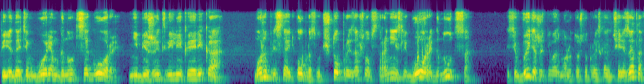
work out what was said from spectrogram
«Перед этим горем гнутся горы, не бежит великая река». Можно представить образ, вот что произошло в стране, если горы гнутся, если выдержать невозможно то, что происходит. Через это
